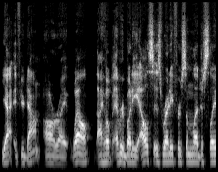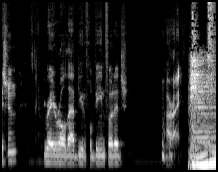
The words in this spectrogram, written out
yeah, if you're down, all right. Well, I hope everybody else is ready for some legislation. You ready to roll that beautiful bean footage? All right.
